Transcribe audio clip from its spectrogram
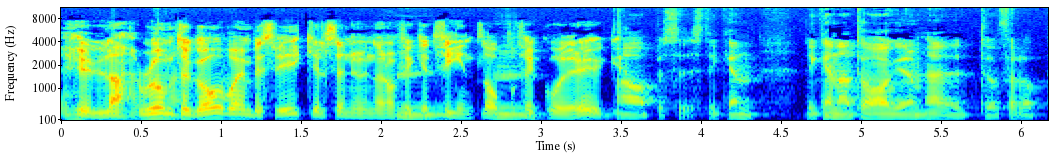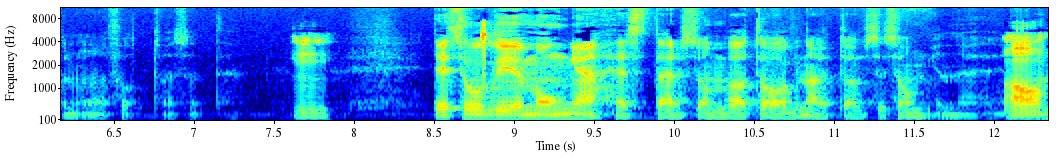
hylla. Room to go var en besvikelse nu när de fick ett mm. fint lopp och fick gå i rygg. Ja, precis. Det kan, det kan ha tagit de här tuffa loppen de har fått. Så att, mm. Det såg vi ju många hästar som var tagna av säsongen. Ja,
